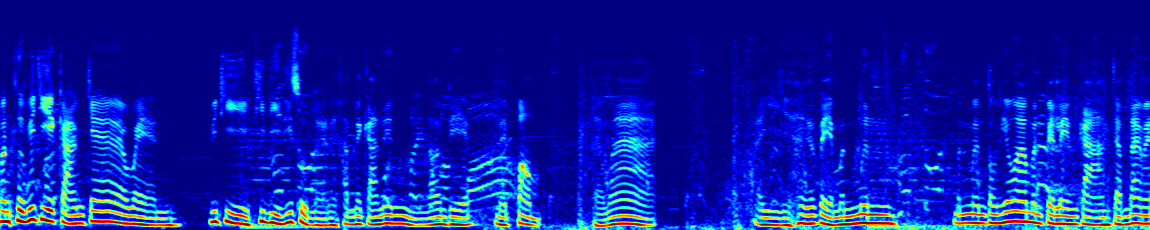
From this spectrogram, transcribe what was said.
มันคือวิธีการแก้แวนวิธีที่ดีที่สุดเลยนะครับในการเล่นเราเดฟในป้อม แต่ว่าไอ้ไฮเตะมันมึนมันมึนตรงที่ว่ามันเป็นเลนกลางจำได้ไหม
